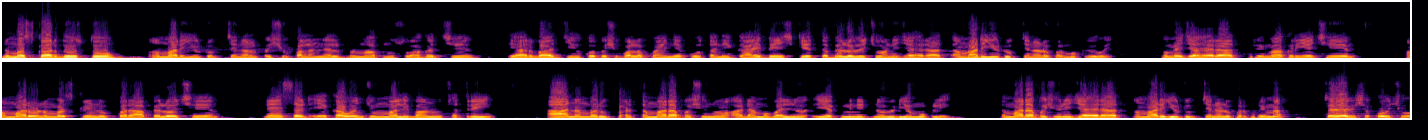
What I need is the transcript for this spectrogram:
નમસ્કાર દોસ્તો, અમારી યુટ્યુબ ચેનલ પશુપાલન હેલ્પરમાં આપનું સ્વાગત છે. ત્યારબાદ જે કોઈ પશુપાલક ભાઈને પોતાની ગાય, ભેંસ કે તબેલો વેચવાની જાહેરાત અમારી યુટ્યુબ ચેનલ ઉપર મૂકવી હોય, તો અમે જાહેરાત ફ્રીમાં કરીએ છીએ. અમારો નંબર સ્ક્રીન ઉપર આપેલો છે, ત્રેસઠ એકાવન ચુમ્માલીસ બાણું છત્રીસ. આ નંબર ઉપર તમારા પશુનો આડા મોબાઈલનો એક મિનિટનો વીડિયો મોકલી, તમારા પશુની જાહેરાત અમારી યુટ્યુબ ચેનલ ઉપર ફ્રીમાં ચલાવી શકો છો.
